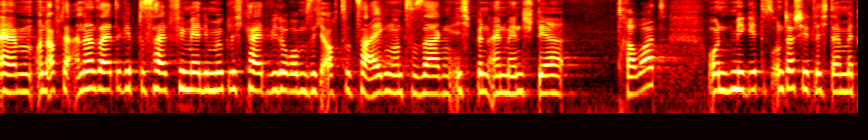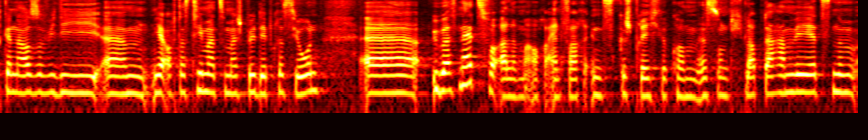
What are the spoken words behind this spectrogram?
Ähm, und auf der anderen Seite gibt es halt viel mehr die Möglichkeit, wiederum sich auch zu zeigen und zu sagen, ich bin ein Mensch, der trauert. Und mir geht es unterschiedlich damit, genauso wie die, ähm, ja auch das Thema zum Beispiel Depression äh, übers Netz vor allem auch einfach ins Gespräch gekommen ist. Und ich glaube, da haben wir jetzt ne,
